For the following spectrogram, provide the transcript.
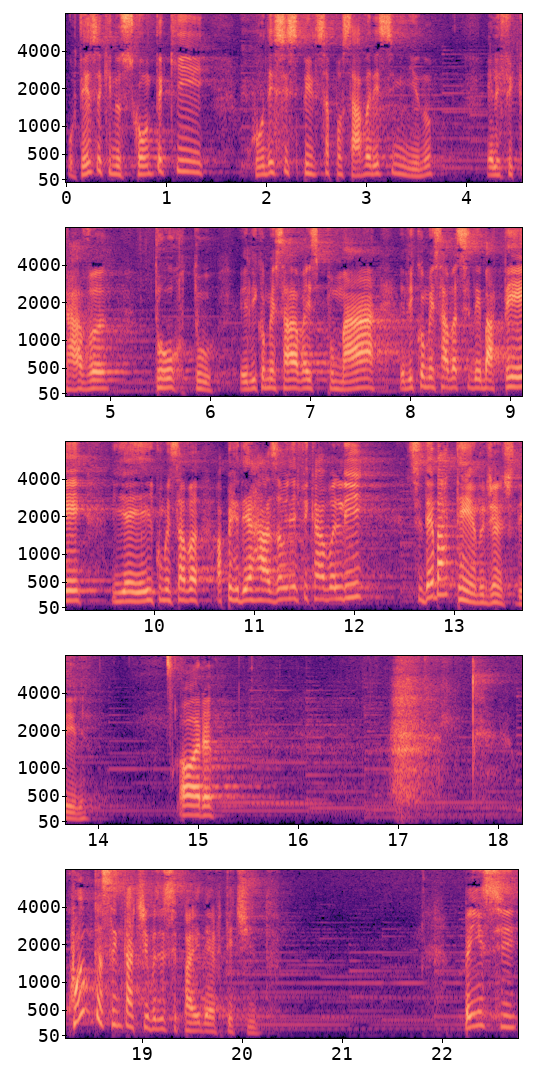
O texto aqui nos conta que quando esse espírito se apossava desse menino, ele ficava torto, ele começava a espumar, ele começava a se debater, e aí ele começava a perder a razão e ele ficava ali se debatendo diante dele. Ora, quantas tentativas esse pai deve ter tido? Pense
